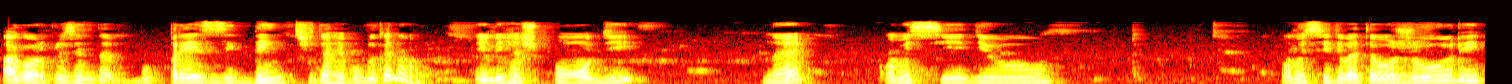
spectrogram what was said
Agora, o presidente, da, República não. Ele responde, né? homicídio. Homicídio vai ter o júri,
